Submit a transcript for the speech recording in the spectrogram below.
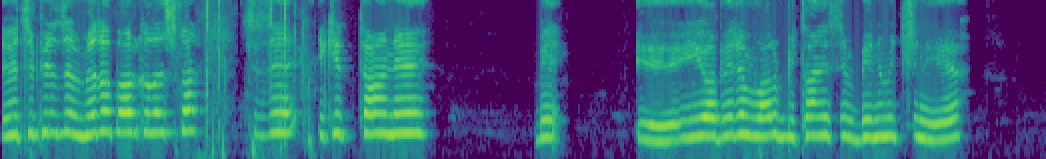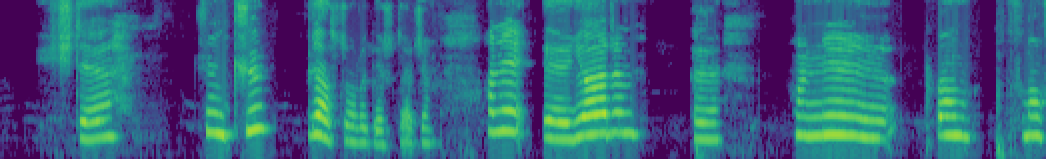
Evet hepinize merhaba arkadaşlar. Size iki tane be, e, iyi haberim var. Bir tanesi benim için iyi. İşte çünkü biraz sonra göstereceğim. Hani e, yarın e, hani ben FNAF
